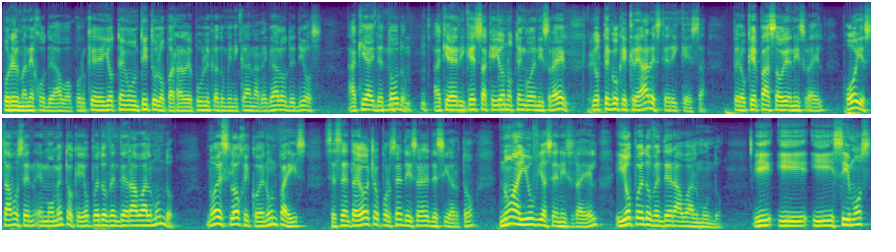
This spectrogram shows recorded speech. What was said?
por el manejo de agua, porque yo tengo un título para la República Dominicana, regalo de Dios. Aquí hay de todo. Aquí hay riqueza que yo no tengo en Israel. Yo tengo que crear esta riqueza. Pero ¿qué pasa hoy en Israel? Hoy estamos en el momento que yo puedo vender agua al mundo. No es lógico en un país, 68% de Israel es desierto, no hay lluvias en Israel y yo puedo vender agua al mundo. Y, hicimos,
